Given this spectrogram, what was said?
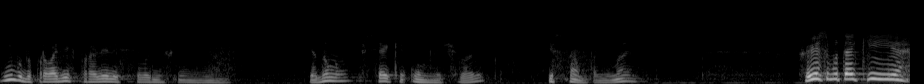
Не буду проводить параллели с сегодняшним днем. Я думаю, всякий умный человек и сам понимает, что если бы такие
